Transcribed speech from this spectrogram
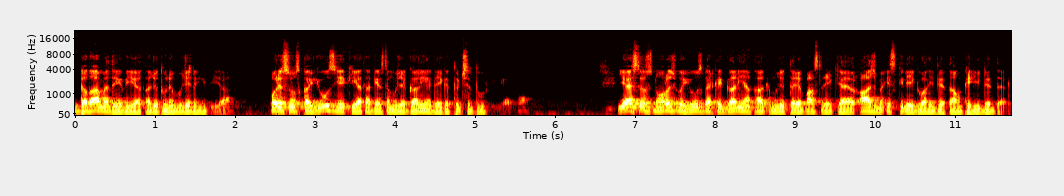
गदा में दे दिया था जो तूने मुझे नहीं दिया। और इसने उसका यूज़ ये किया था कि इसने मुझे गालियाँ दे के तुझसे दूर किया था या ऐसे उस नॉलेज को यूज़ करके गालियाँ खा के मुझे तेरे पास लेके आया और आज मैं इसके लिए गवाही देता हूँ कि he did that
